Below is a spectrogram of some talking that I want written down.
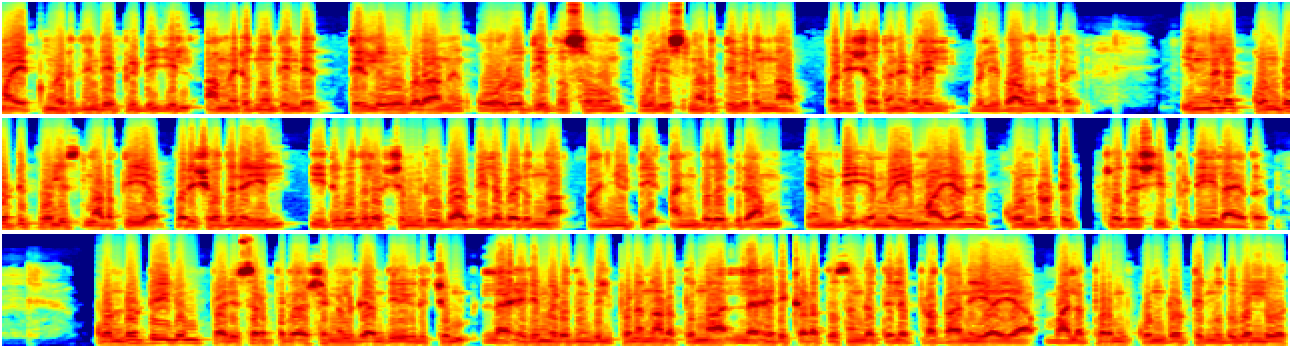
മയക്കുമരുന്നിന്റെ പിടിയിൽ അമരുന്നതിന്റെ തെളിവുകളാണ് ഓരോ ദിവസവും പോലീസ് നടത്തിവരുന്ന പരിശോധനകളിൽ വെളിവാകുന്നത്. ഇന്നലെ കൊണ്ടോട്ടി പോലീസ് നടത്തിയ പരിശോധനയിൽ ഇരുപത് ലക്ഷം രൂപ വില വരുന്ന അഞ്ഞൂറ്റി അൻപത് ഗ്രാം എം ഡി എം എയുമായാണ് കൊണ്ടോട്ടി സ്വദേശി പിടിയിലായത്. കൊണ്ടോട്ടിയിലും പരിസര പ്രദേശങ്ങൾ കേന്ദ്രീകരിച്ചും ലഹരിമരുന്ന് വിൽപ്പന നടത്തുന്ന ലഹരിക്കടത്ത് സംഘത്തിലെ പ്രധാനിയായ മലപ്പുറം കൊണ്ടോട്ടി മുതുവല്ലൂർ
